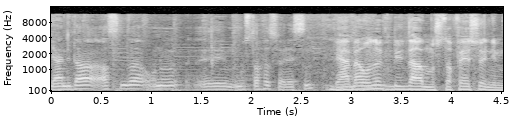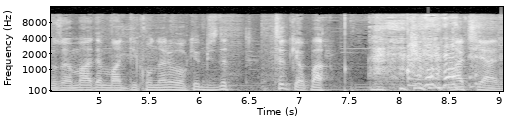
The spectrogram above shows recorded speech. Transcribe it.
Yani daha aslında onu e, Mustafa söylesin. Yani ben onu bir daha Mustafa'ya söyleyeyim o zaman. Madem maddi konuları okuyor. Bizde tık yok bak. Aç yani.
